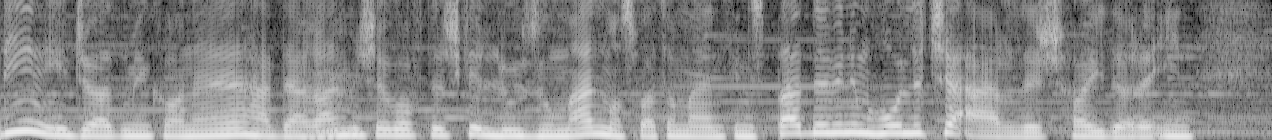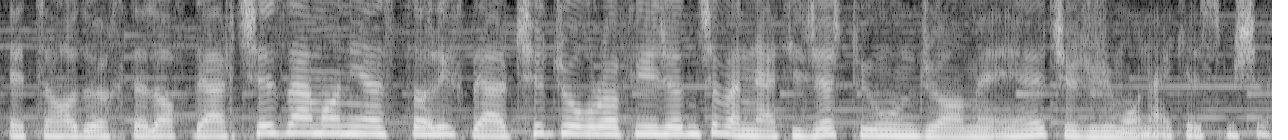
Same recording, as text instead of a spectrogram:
دین ایجاد می‌کنه حداقل. میشه گفتش که لزوما مثبت و منفی نیست. بعد ببینیم حول چه ارزش هایی داره این اتحاد و اختلاف در چه زمانی از تاریخ در چه جغرافی ایجاد میشه و نتیجهش توی اون جامعه چجوری منعکس میشه.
